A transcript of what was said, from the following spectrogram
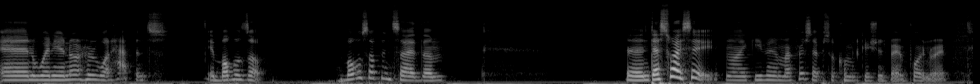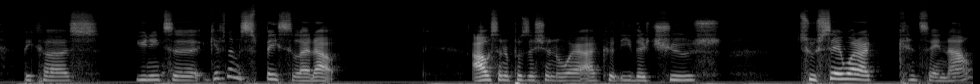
And when you're not heard, what happens? It bubbles up bubbles up inside them. And that's why I say, like, even in my first episode, communication is very important, right? Because you need to give them space to let out. I was in a position where I could either choose to say what I can say now,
